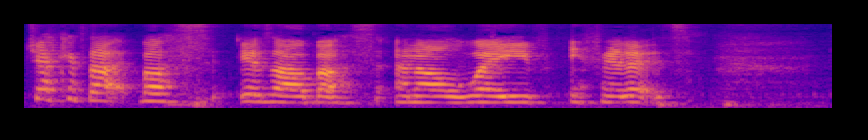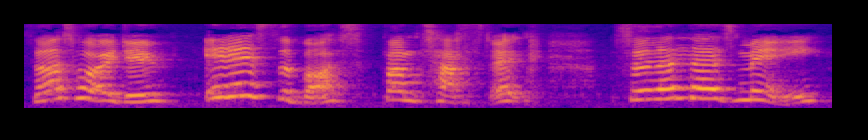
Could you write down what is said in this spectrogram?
check if that bus is our bus and I'll wave if it is. So that's what I do. It is the bus, fantastic. So then there's me,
